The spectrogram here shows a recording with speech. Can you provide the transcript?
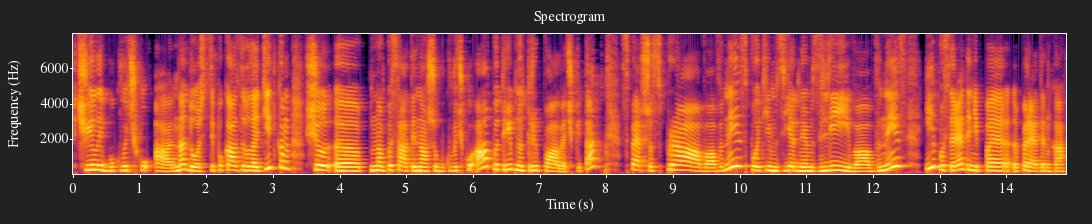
вчили буквочку А. На дошці показувала діткам, що е, написати нашу буквочку А потрібно три палички. Так? Спершу справа вниз, потім з'єднуємо зліва вниз і посередині пер- перетинка.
